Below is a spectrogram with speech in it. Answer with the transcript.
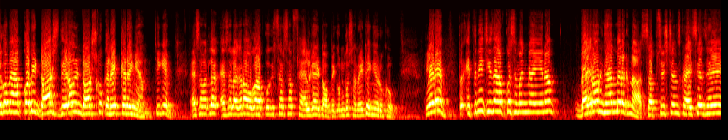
देखो, मैं आपको अभी डॉट्स दे रहा हूँ, इन डॉट्स को कनेक्ट करेंगे हम, ठीक है? ऐसा मतलब ऐसा लग रहा होगा आपको कि सर, सब फैल गए टॉपिक उनको समेटेंगे, रुको। क्लियर है? तो इतनी चीज़ें आपको समझ में आई है ना? बैकग्राउंड ध्यान में रखना सब्सिस्टेंस क्राइसिस है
